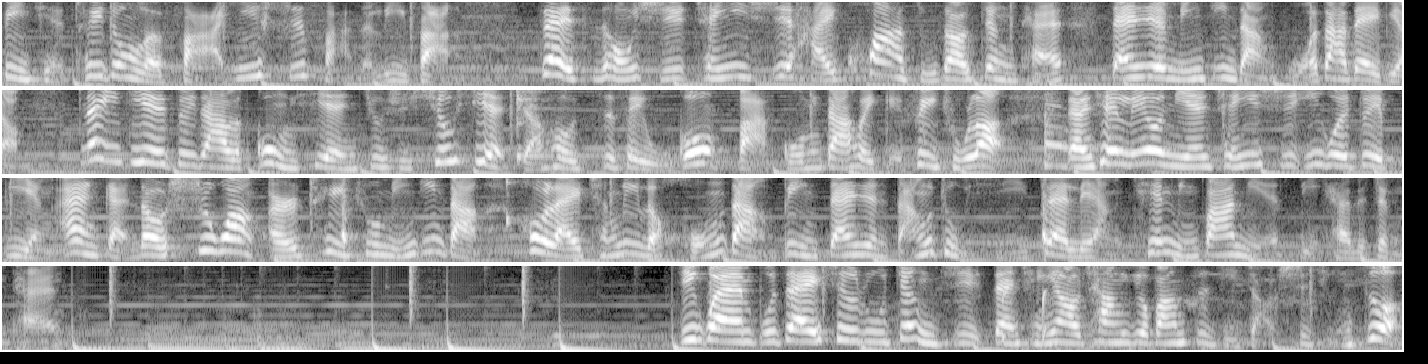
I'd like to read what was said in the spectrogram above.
并且推动了法医师法的立法。在此同时，陈医师还跨足到政坛，担任民进党国大代表。那一届最大的贡献就是修宪，然后自废武功，把国民大会给废除了。两千零六年，陈医师因为对扁案感到失望而退出民进党，后来成立了红党，并担任党主席。在两千零八年离开了政坛。尽管不再涉入政治，但陈耀昌又帮自己找事情做。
